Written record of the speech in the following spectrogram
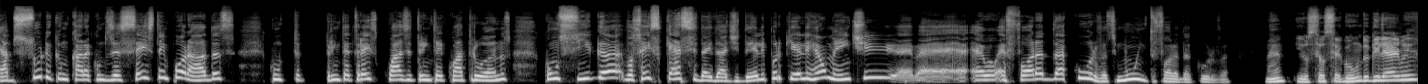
é absurdo que um cara com 16 temporadas, com t- 33, quase 34 anos, consiga. Você esquece da idade dele porque ele realmente é, é, é- fora da curva, assim, muito fora da curva. E o seu segundo, Guilherme?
